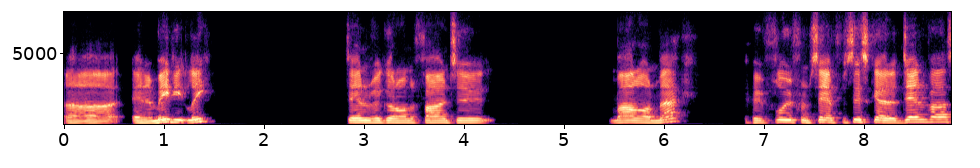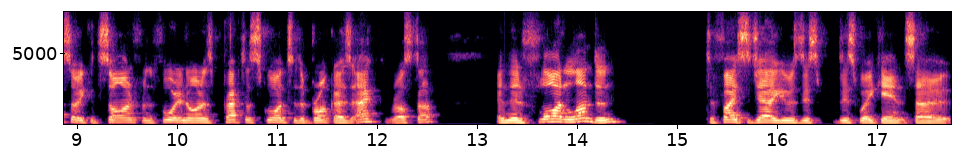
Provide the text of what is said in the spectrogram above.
uh, and immediately Denver got on the phone to Marlon Mack who flew from San Francisco to Denver so he could sign from the 49ers practice squad to the Broncos act roster and then fly to London to face the Jaguars this this weekend. So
